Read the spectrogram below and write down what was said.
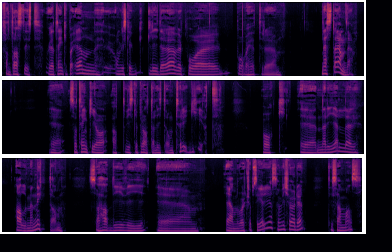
Fantastiskt. Och jag tänker på en, om vi ska glida över på, på vad heter det, nästa ämne, eh, så tänker jag att vi ska prata lite om trygghet. Och eh, när det gäller allmännyttan så hade ju vi eh, en workshopserie som vi körde tillsammans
